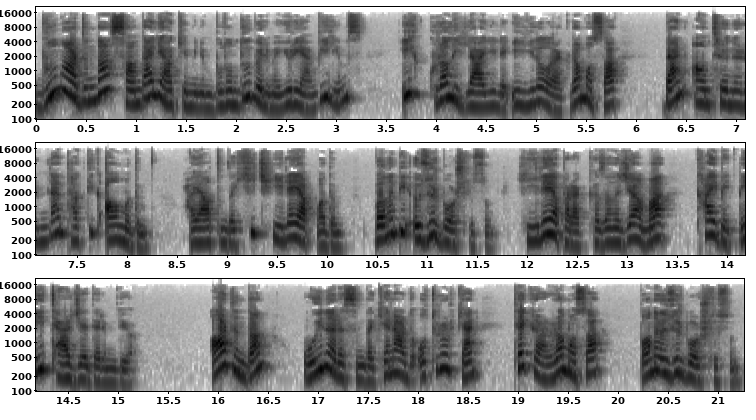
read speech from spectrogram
Bunun ardından sandalye hakeminin bulunduğu bölüme yürüyen Williams ilk kural ihlaliyle ilgili olarak Ramos'a ben antrenörümden taktik almadım. Hayatımda hiç hile yapmadım. Bana bir özür borçlusun. Hile yaparak kazanacağıma kaybetmeyi tercih ederim diyor. Ardından oyun arasında kenarda otururken tekrar Ramos'a bana özür borçlusun.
